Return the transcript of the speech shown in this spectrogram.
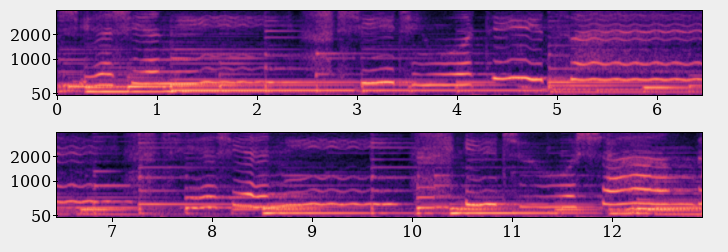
谢谢你。闭紧我的嘴，谢谢你医治我伤悲，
